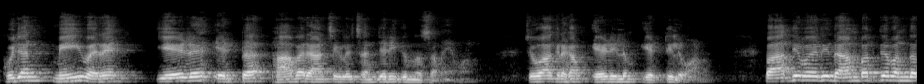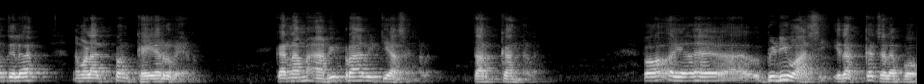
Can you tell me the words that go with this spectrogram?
കുജൻ മെയ് വരെ ഏഴ് എട്ട് ഭാവരാശികളിൽ സഞ്ചരിക്കുന്ന സമയമാണ്. ചൊവ്വാഗ്രഹം ഏഴിലും എട്ടിലുമാണ്. അപ്പോൾ ആദ്യ പകുതി ദാമ്പത്യ ബന്ധത്തിൽ നമ്മൾ അല്പം കെയർ വേണം. കാരണം അഭിപ്രായ വ്യത്യാസങ്ങൾ തർക്കങ്ങൾ ഇപ്പോൾ പിടിവാശി. ഇതൊക്കെ ചിലപ്പോൾ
